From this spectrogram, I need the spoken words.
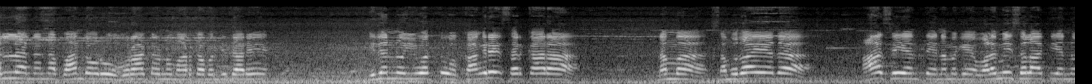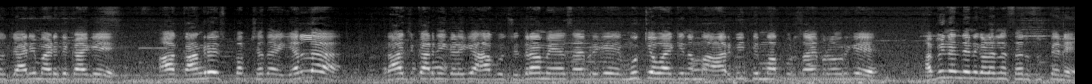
ಎಲ್ಲ ನನ್ನ ಬಾಂಧವರು ಹೋರಾಟವನ್ನು ಮಾಡ್ತಾ ಬಂದಿದ್ದಾರೆ. ಇದನ್ನು ಇವತ್ತು ಕಾಂಗ್ರೆಸ್ ಸರ್ಕಾರ ನಮ್ಮ ಸಮುದಾಯದ ಆಸೆಯಂತೆ ನಮಗೆ ಒಳಮೀಸಲಾತಿಯನ್ನು ಜಾರಿ ಮಾಡಿದ್ದಕ್ಕಾಗಿ ಆ ಕಾಂಗ್ರೆಸ್ ಪಕ್ಷದ ಎಲ್ಲ ರಾಜಕಾರಣಿಗಳಿಗೆ ಹಾಗೂ ಸಿದ್ದರಾಮಯ್ಯ ಸಾಹೇಬರಿಗೆ ಮುಖ್ಯವಾಗಿ ನಮ್ಮ ಆರ್ ಬಿ ತಿಮ್ಮಾಪುರ ಸಾಹೇಬರವರಿಗೆ ಅಭಿನಂದನೆಗಳನ್ನು ಸಲ್ಲಿಸುತ್ತೇನೆ.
